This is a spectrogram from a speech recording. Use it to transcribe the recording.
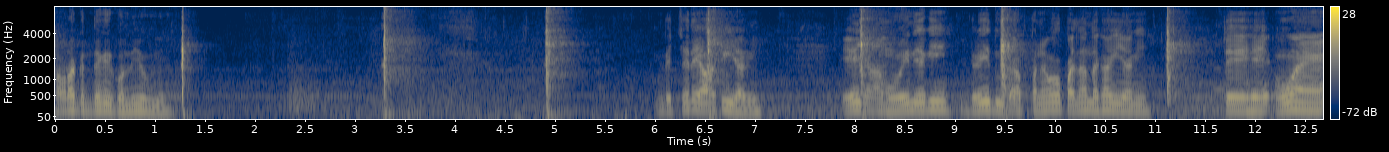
ਖਬਰਾਂ ਕਿੱਦੇ ਕੀ ਖੁੱਲੀ ਹੋਊਗੀ ਵਿੱਚ ਇਹਦੇ ਆਹ ਚੀਜ਼ ਆ ਗਈ। ਇਹ ਜਾਮ ਹੋ ਜਾਂਦੀ ਹੈਗੀ। ਜਿਹੜੀ ਦੂਜਾ ਆਪਾਂ ਨੇ ਉਹ ਪਹਿਲਾਂ ਦਿਖਾਈ ਹੈਗੀ। ਤੇ ਇਹ ਉਹ ਐ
